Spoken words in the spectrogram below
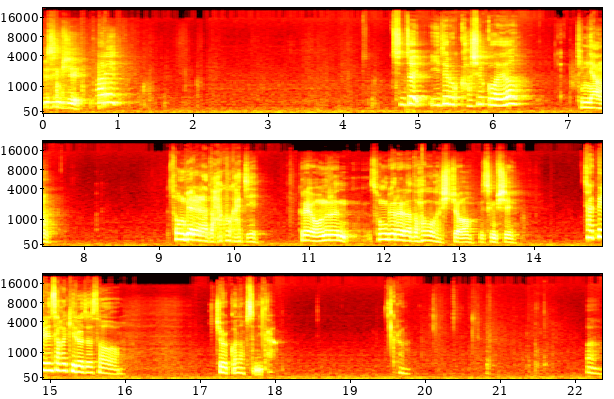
미승 씨, 아니 진짜 이대로 가실 거예요? 김양 송별회라도 하고 가지. 그래 오늘은 송별회라도 하고 가시죠, 미승 씨. 작별 인사가 길어져서 좋을 건 없습니다. 그럼. 어.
